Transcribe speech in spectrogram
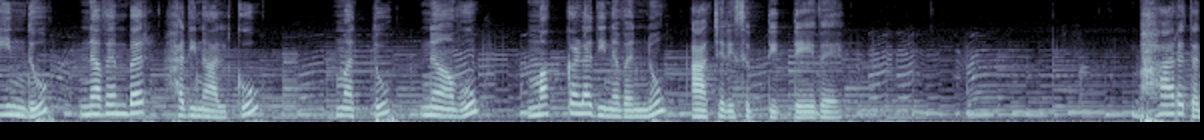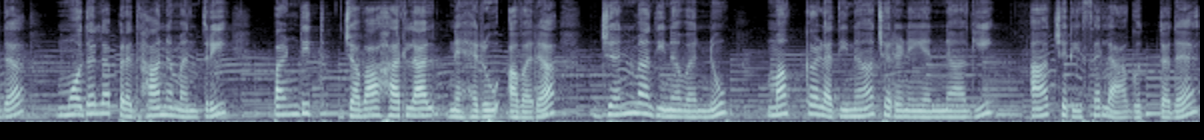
ಇಂದು ನವೆಂಬರ್ ಹದಿನಾಲ್ಕು ಮತ್ತು ನಾವು ಮಕ್ಕಳ ದಿನವನ್ನು ಆಚರಿಸುತ್ತಿದ್ದೇವೆ. ಭಾರತದ ಮೊದಲ ಪ್ರಧಾನಮಂತ್ರಿ ಪಂಡಿತ್ ಜವಾಹರ್ಲಾಲ್ ನೆಹರು ಅವರ ಜನ್ಮದಿನವನ್ನು ಮಕ್ಕಳ ದಿನಾಚರಣೆಯನ್ನಾಗಿ ಆಚರಿಸಲಾಗುತ್ತದೆ.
